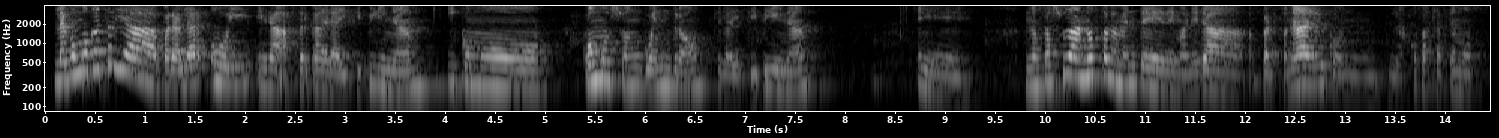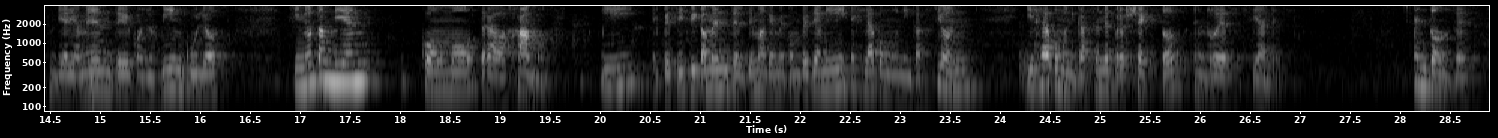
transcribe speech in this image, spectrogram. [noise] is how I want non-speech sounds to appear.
La convocatoria para hablar hoy era acerca de la disciplina y cómo, cómo yo encuentro que la disciplina eh, nos ayuda no solamente de manera personal, con las cosas que hacemos diariamente, con los vínculos, sino también cómo trabajamos. Y específicamente el tema que me compete a mí es la comunicación y es la comunicación de proyectos en redes sociales. Entonces,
